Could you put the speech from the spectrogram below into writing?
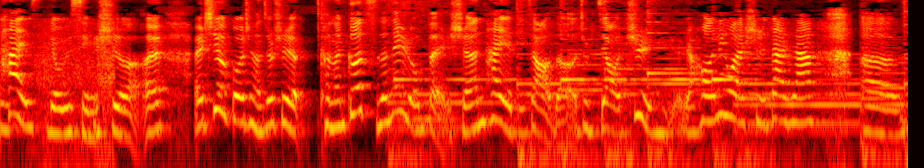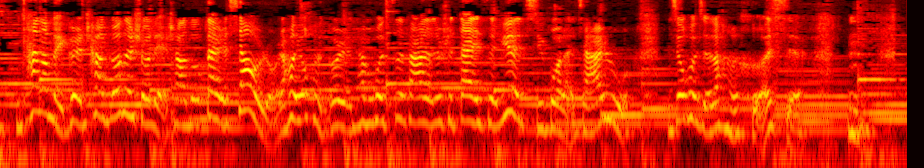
太流于形式了。而，而这个过程就是，可能歌词的内容本身它也比较的，就比较治愈。然后，另外是大家，呃，你看到每个人唱歌的时候脸上都带着笑容，然后有很多人他们会自发的，就是带一些乐器过来加入，你就会觉得很和谐，嗯。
